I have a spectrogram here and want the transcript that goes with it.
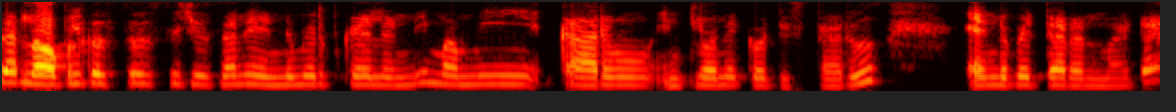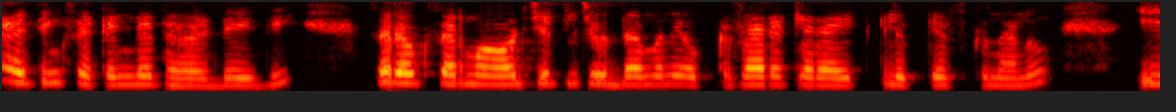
సార్ లోపలికి వస్తూ చూసాను ఎండుమిరపకాయలండి. మమ్మీ కారం ఇంట్లోనే కొట్టిస్తారు. ఎండబెట్టారనమాట. I think second day, third day ఇది. సరే ఒకసారి మామిడి చెట్లు చూద్దామని ఒక్కసారి అట్లా రైట్‌కి లుక్కేసుకున్నాను. ఈ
